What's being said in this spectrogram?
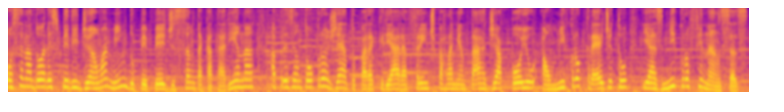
O senador Esperidião Amin, do PP de Santa Catarina, apresentou o projeto para criar a Frente Parlamentar de Apoio ao Microcrédito e às Microfinanças.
